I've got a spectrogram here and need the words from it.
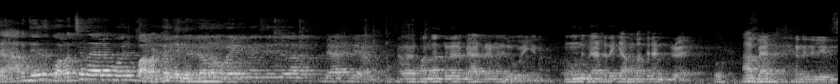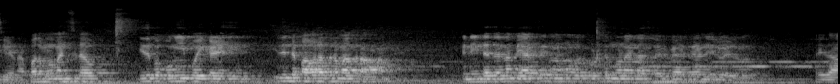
ചാർജ് ചെയ്ത് കുറച്ച് നേരം പോലും പറക്കുന്നില്ല ഉപയോഗിക്കുന്നത് ബാറ്ററിയാണ്. പന്ത്രണ്ട് രൂപ ബാറ്ററിയാണ് ഇതിൽ ഉപയോഗിക്കുന്നത്. മൂന്ന് ബാറ്ററിക്ക് അമ്പത്തിരണ്ട് രൂപ ആ ബാറ്ററിയാണ് ഇതിൽ യൂസ് ചെയ്യണം അപ്പൊ നമ്മൾ മനസ്സിലാവും ഇതിപ്പോ പൊങ്ങി പോയി കഴിഞ്ഞ് ഇതിന്റെ പവർ അത്ര മാത്രമാണ് പിന്നെ ഇതിന്റെ തന്നെ ബാറ്ററി നമ്മൾ ഒട്ടും മുളയില്ലാത്ത ഒരു ബാറ്ററിയാണ് ഇതിൽ വരുന്നത്. ഇതാ.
